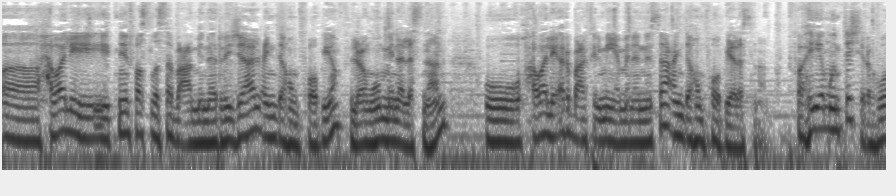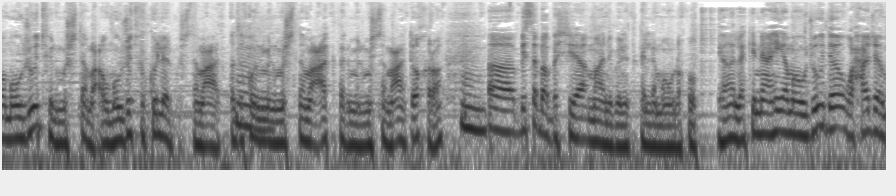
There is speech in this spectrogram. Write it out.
آه حوالي 2.7 من الرجال عندهم فوبيا في العموم من الأسنان. وحوالي 4% من النساء عندهم فوبيا الأسنان فهي منتشرة هو موجود في المجتمع وموجود في كل المجتمعات. قد يكون من مجتمع أكثر من مجتمعات أخرى آه بسبب أشياء ما نبي نتكلم أو نخوض فيها لكنها هي موجودة وحاجة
